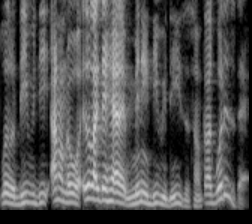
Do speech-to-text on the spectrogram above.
Little DVD. I don't know. It's like they had mini DVDs or something. Like, what is that?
